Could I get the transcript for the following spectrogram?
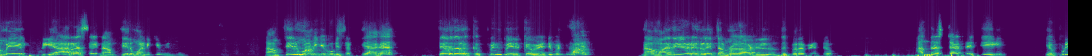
அமையக்கூடிய அரசை நாம் தீர்மானிக்க வேண்டும். நாம் தீர்மானிக்கக்கூடிய சக்தியாக தேர்தலுக்கு பின்பு இருக்க வேண்டும் என்றால் நாம் அதிக இடங்களை தமிழ்நாட்டில் இருந்து பெற வேண்டும். அந்த ஸ்ட்ராட்டஜி எப்படி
